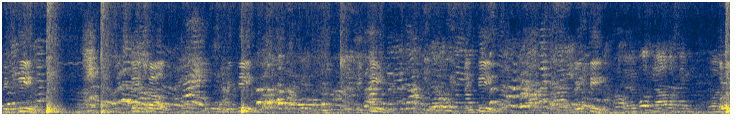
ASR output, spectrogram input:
15. 16 child. 15. 18. 19. 20. Bro.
